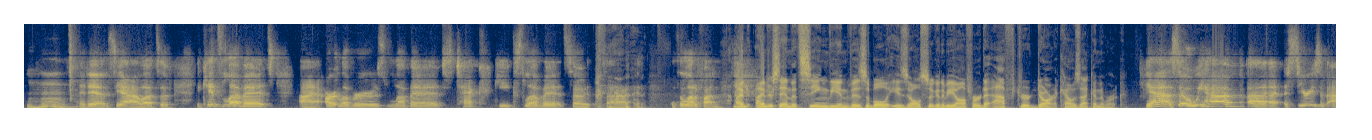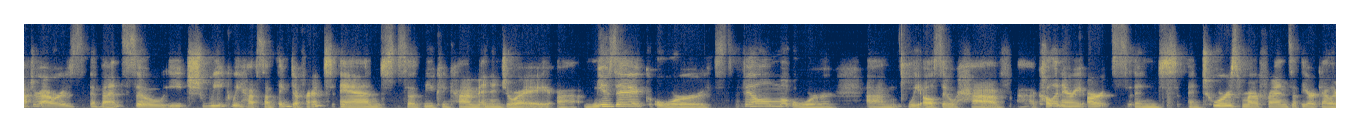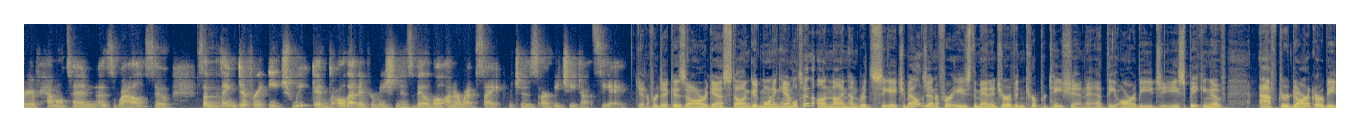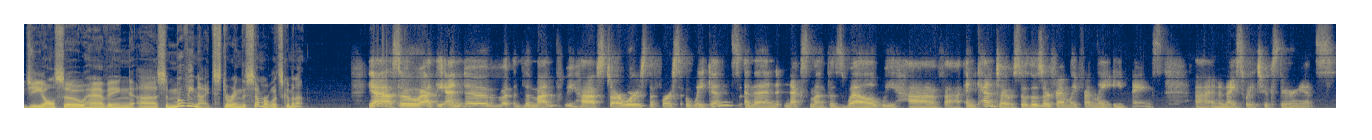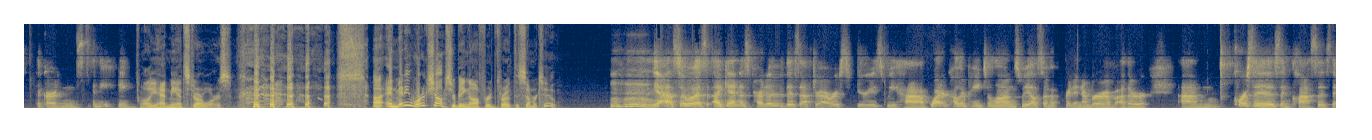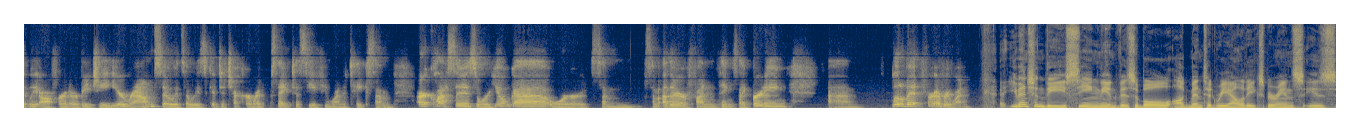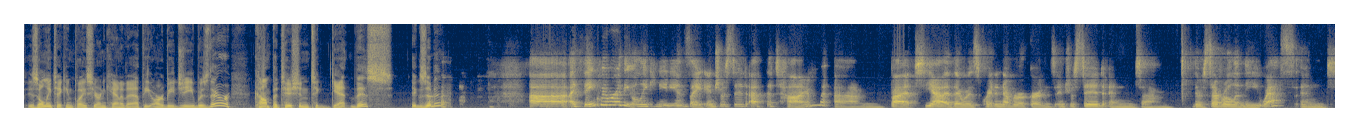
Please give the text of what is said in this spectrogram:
Mm-hmm. It is, yeah. Lots of the kids love it. Uh, art lovers love it. Tech geeks love it. So it's uh, it's a lot of fun. I, I understand that seeing the invisible is also going to be offered after dark. How is that going to work? Yeah, so we have uh, a series of after hours events. So each week we have something different. And so you can come and enjoy uh, music or film, or um, we also have uh, culinary arts and, and tours from our friends at the Art Gallery of Hamilton as well. So something different each week. And all that information is available on our website, which is rbg.ca. Jennifer Dick is our guest on Good Morning Hamilton on 900 CHML. Jennifer is the manager of interpretation at the RBG. Speaking of After Dark, RBG also having uh, some movie nights during the summer. What's coming up? Yeah, so at the end of the month, we have Star Wars The Force Awakens. And then next month as well, we have uh, Encanto. So those are family friendly evenings uh, and a nice way to experience the gardens in the evening. Well, you had me at Star Wars. uh, and many workshops are being offered throughout the summer, too. Mm-hmm. Yeah. So as again, as part of this after hours series, we have watercolor paint alongs. We also have quite a number of other um, courses and classes that we offer at RBG year round. So it's always good to check our website to see if you want to take some art classes or yoga or some some other fun things like birding. Um, little bit for everyone. You mentioned the seeing the invisible augmented reality experience is is only taking place here in Canada at the RBG. Was there competition to get this exhibit? Uh, I think we were the only Canadian site interested at the time. Um, but yeah, there was quite a number of gardens interested, and um, there's several in the US and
